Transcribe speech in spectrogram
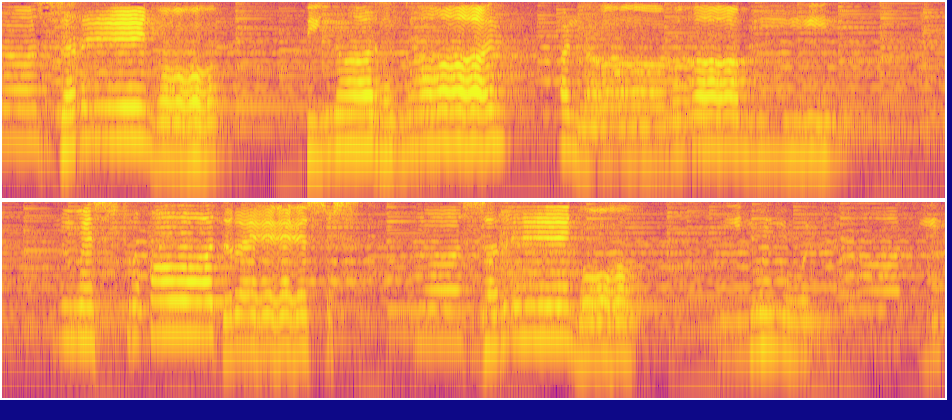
Nazareno, dinarangal ka namin. Nuestro Padre Jesus Nazareno, Panginoon ating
